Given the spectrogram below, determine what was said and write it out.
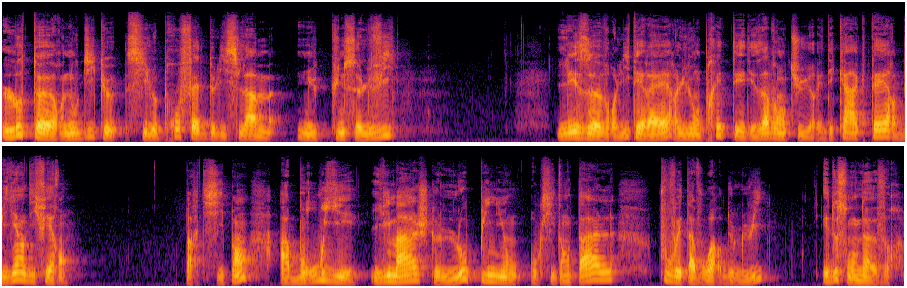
l'auteur nous dit que si le prophète de l'islam n'eut qu'une seule vie, les œuvres littéraires lui ont prêté des aventures et des caractères bien différents, participant à brouiller l'image que l'opinion occidentale pouvait avoir de lui et de son œuvre.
